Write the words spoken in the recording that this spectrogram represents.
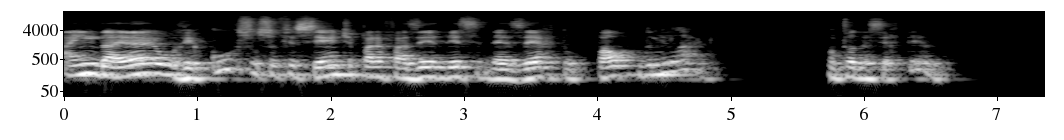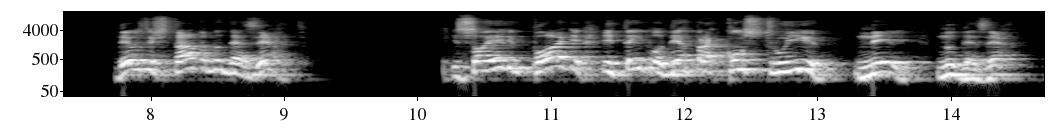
ainda é o recurso suficiente para fazer desse deserto o palco do milagre, com toda certeza. Deus estava no deserto. E só Ele pode e tem poder para construir nele, no deserto.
